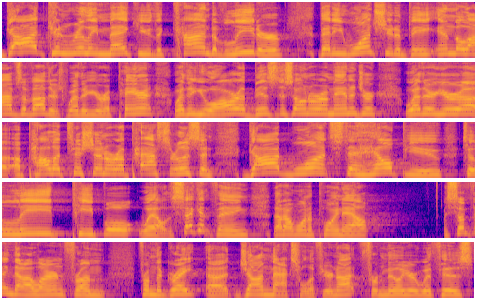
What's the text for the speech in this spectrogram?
God can really make you the kind of leader that He wants you to be in the lives of others, whether you're a parent, whether you are a business owner or a manager, whether you're a, a politician or a pastor. Listen, God wants to help you to lead people well. The second thing that I want to point out Something that I learned from, from the great uh, John Maxwell. If you're not familiar with his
